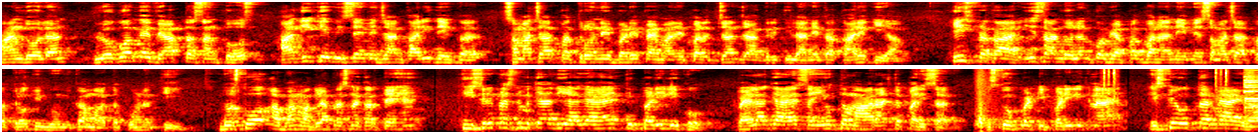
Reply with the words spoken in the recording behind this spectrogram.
आंदोलन, लोगों में व्याप्त असंतोष आदि के विषय में जानकारी देकर समाचार पत्रों ने बड़े पैमाने पर जन जागृति लाने का कार्य किया। इस प्रकार इस आंदोलन को व्यापक बनाने में समाचार पत्रों की भूमिका महत्वपूर्ण थी। दोस्तों, अब हम अगला प्रश्न करते हैं। तीसरे प्रश्न में क्या दिया गया है? टिप्पणी लिखो। पहला क्या है? संयुक्त महाराष्ट्र परिषद। इसके ऊपर टिप्पणी लिखना है। इसके उत्तर में आएगा,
